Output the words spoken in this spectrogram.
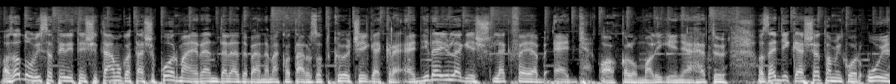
Az adó visszatérítési támogatás a kormány rendeletben meghatározott költségekre egyidejűleg és legfeljebb egy alkalommal igényelhető. Az egyik eset, amikor új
